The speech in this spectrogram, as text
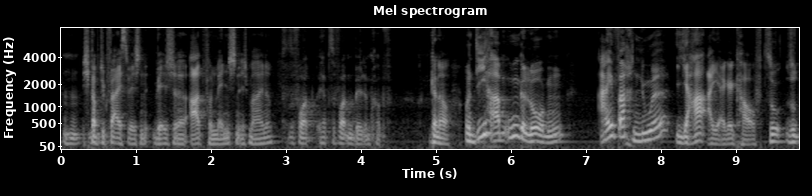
Mhm. Ich glaube, du weißt, welchen, welche Art von Menschen ich meine. Sofort, ich habe sofort ein Bild im Kopf. Genau. Und die haben ungelogen einfach nur Ja-Eier gekauft. So, so,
